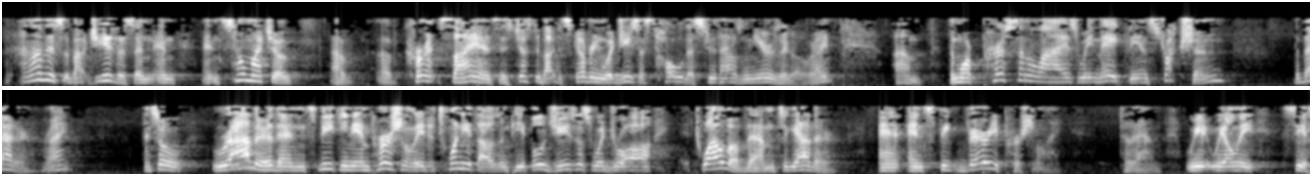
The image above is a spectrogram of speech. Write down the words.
But I love this about Jesus and, and, and so much of, of, of current science is just about discovering what Jesus told us 2,000 years ago, right? Um, the more personalized we make the instruction, the better, right? And so rather than speaking impersonally to 20,000 people, Jesus would draw 12 of them together and, and speak very personally to them. We, we only see a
